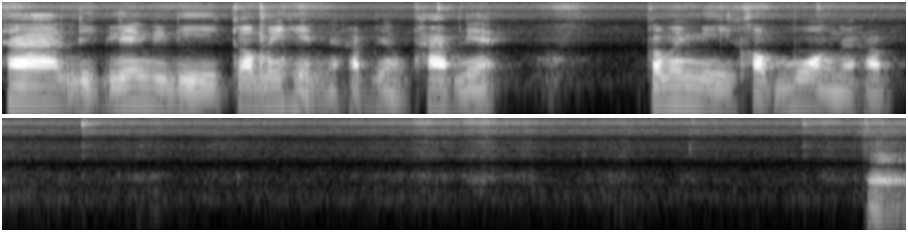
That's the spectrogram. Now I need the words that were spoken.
ถ้าหลีกเลี่ยงดีๆ ก็ไม่เห็นนะครับ อย่างภาพเนี้ยก็ไม่มีขอบม่วงนะครับอ่า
